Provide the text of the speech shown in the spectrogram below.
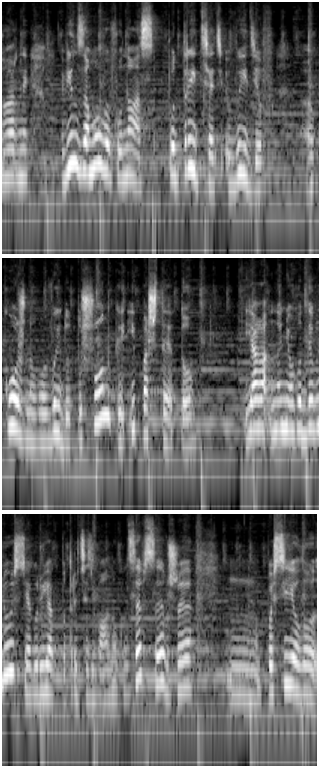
гарний. Він замовив у нас по 30 видів е, кожного виду тушонки і паштету. Я на нього дивлюсь, я говорю, як по 30 банок. Це все вже посіяло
